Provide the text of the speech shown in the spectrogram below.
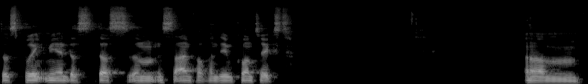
das bringt mir, das, das ähm, ist einfach in dem Kontext ähm,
